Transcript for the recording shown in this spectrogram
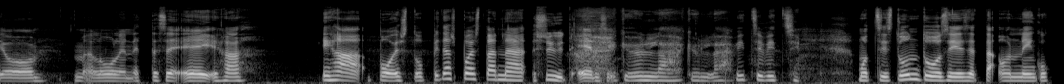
Joo, mä luulen, että se ei ihan, ihan poistu. Pitäisi poistaa nämä syyt ensin. Kyllä, kyllä. Vitsi, vitsi. Mutta siis tuntuu siis, että on niinku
